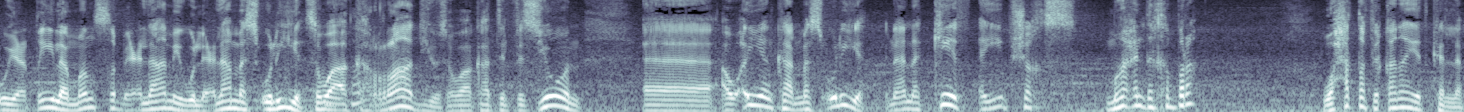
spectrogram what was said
ويعطي له منصب إعلامي والإعلام مسؤولية سواء كان راديو سواء كان تلفزيون آه، أو ايا كان مسؤولية. ان أنا كيف أجيب شخص ما عنده خبرة وأحطه في قناة يتكلم؟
